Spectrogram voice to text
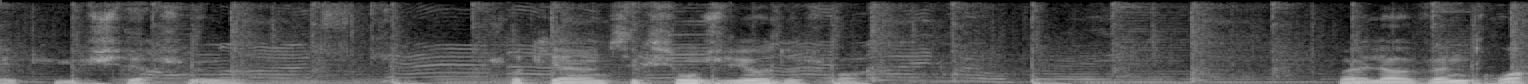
Et tu cherches... euh, Je crois qu'il y a une section géode, je crois. Ouais, là, 23.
